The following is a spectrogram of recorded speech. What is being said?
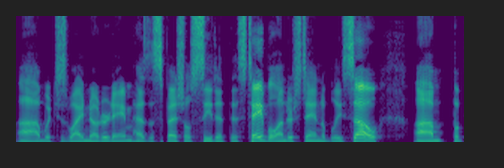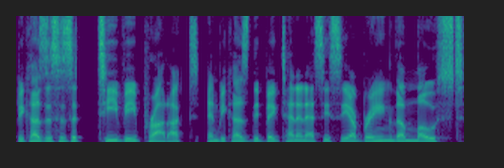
Um, which is why Notre Dame has a special seat at this table, understandably so. Um, but because this is a TV product and because the Big Ten and SEC are bringing the most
